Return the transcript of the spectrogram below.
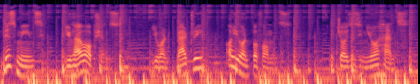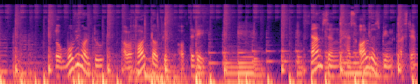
This means you have options. You want battery or you want performance. The choice is in your hands. So, moving on to our hot topic of the day. Samsung has always been a step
